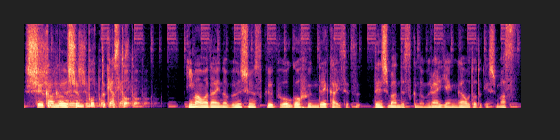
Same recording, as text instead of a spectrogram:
週刊文春ポッドキャスト。今話題の文春スクープを5分で解説。電子版デスクの村井源がお届けします。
